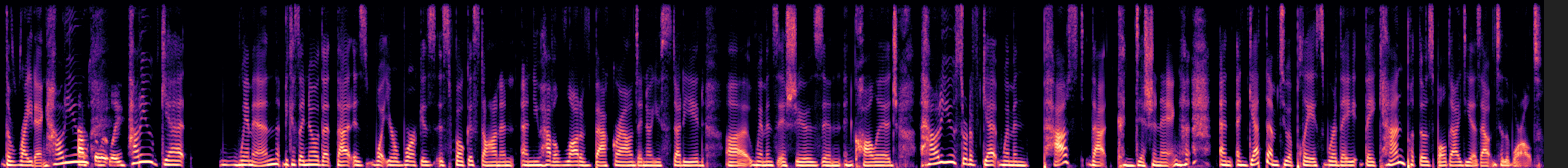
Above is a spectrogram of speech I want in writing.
yeah. the writing. How do you absolutely. how do you get women because I know that that is what your work is is focused on and and you have a lot of background. I know you studied uh, women's issues in in college. How do you sort of get women past that conditioning and and get them to a place where they they can put those bold ideas out into the world?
